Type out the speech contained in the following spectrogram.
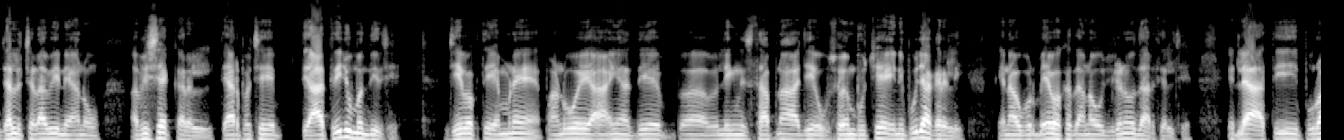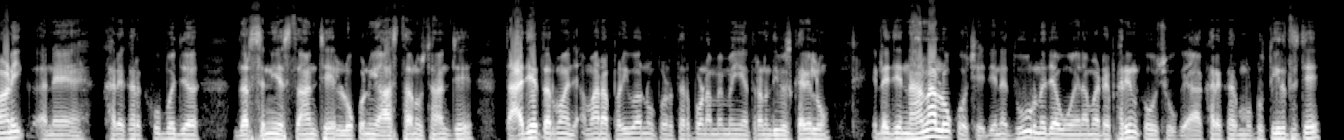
જલ ચડાવીને આનો અભિષેક કરેલ. ત્યાર પછી આ ત્રીજું મંદિર છે. જે વખતે એમણે પાંડવોએ આ અહીંયા જે લિંગની સ્થાપના જે સ્વયંભૂ છે એની પૂજા કરેલી. એના ઉપર બે વખત આનો જીર્ણોદ્ધાર થયેલ છે. એટલે અતિ પુરાણિક અને ખરેખર ખૂબ જ દર્શનીય સ્થાન છે, લોકોની આસ્થાનું સ્થાન છે. તાજેતરમાં જ અમારા પરિવારનું પણ તર્પણ અમે અહીંયા ત્રણ દિવસ કરેલું. એટલે જે નાના લોકો છે, જેને દૂર ન જવું એના માટે ફરીને કહું છું કે આ ખરેખર મોટું તીર્થ છે.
